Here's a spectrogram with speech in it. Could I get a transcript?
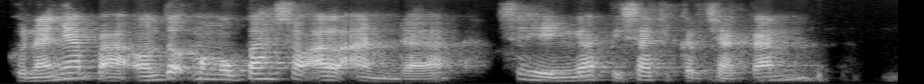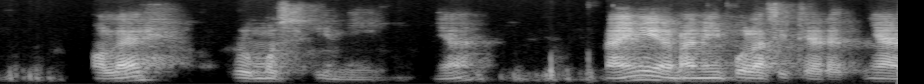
Gunanya apa? Untuk mengubah soal Anda sehingga bisa dikerjakan oleh rumus ini ya. Nah, ini manipulasi deretnya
